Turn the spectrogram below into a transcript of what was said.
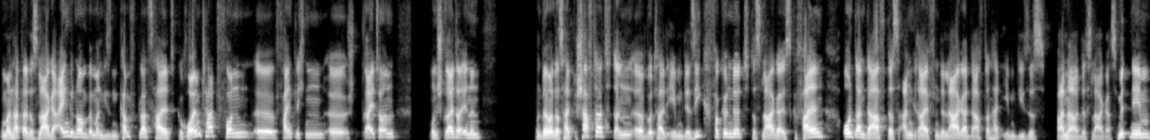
Und man hat halt das Lager eingenommen, wenn man diesen Kampfplatz halt geräumt hat von äh, feindlichen äh, Streitern und StreiterInnen. Und wenn man das halt geschafft hat, dann äh, wird halt eben der Sieg verkündet, das Lager ist gefallen und dann darf das angreifende Lager, darf dann halt eben dieses Banner des Lagers mitnehmen.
